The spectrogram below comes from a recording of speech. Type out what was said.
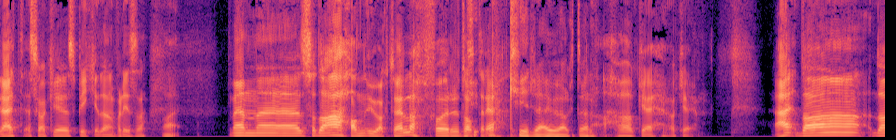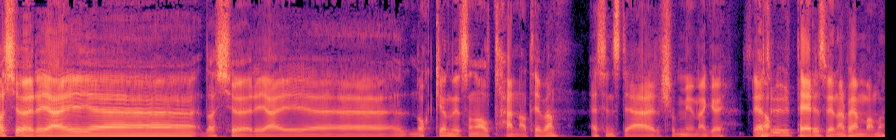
Greit, jeg skal ikke spikke den flisa. Nei. Men eh, Så da er han uaktuell, da, for topp tre? Kyrre er uaktuell. Ah, Ok, ok. Nei, da, da kjører jeg eh, Da kjører jeg eh, nok en litt sånn alternativ en. Jeg syns det er så mye mer gøy. Så jeg Ja. tror Peres vinner på hjemmebane.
